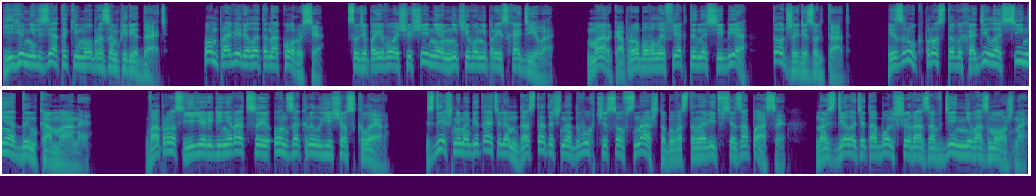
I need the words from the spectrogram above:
ее нельзя таким образом передать. Он проверил это на Корусе. Судя по его ощущениям, ничего не происходило. Марк опробовал эффекты на себе, тот же результат. Из рук просто выходила синяя дымка маны. Вопрос ее регенерации он закрыл еще с Клэр. Здешним обитателям достаточно двух часов сна, чтобы восстановить все запасы, но сделать это больше раза в день невозможно.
